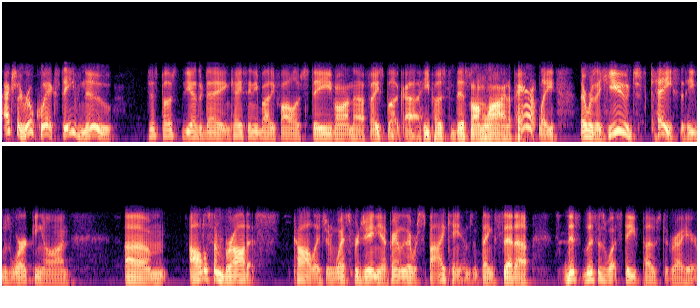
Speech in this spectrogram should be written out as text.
actually, real quick, Steve New just posted the other day. In case anybody follows Steve on uh, Facebook, uh, he posted this online. Apparently, there was a huge case that he was working on. Um, Alderson Broaddus College in West Virginia. Apparently, there were spy cams and things set up. This this is what Steve posted right here.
